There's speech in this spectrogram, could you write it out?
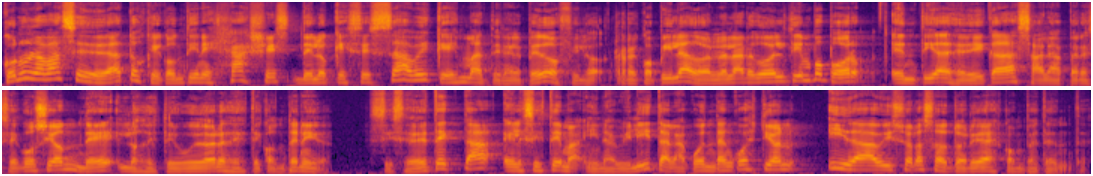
con una base de datos que contiene hashes de lo que se sabe que es material pedófilo, recopilado a lo largo del tiempo por entidades dedicadas a la persecución de los distribuidores de este contenido. Si se detecta, el sistema inhabilita la cuenta en cuestión y da aviso a las autoridades competentes.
